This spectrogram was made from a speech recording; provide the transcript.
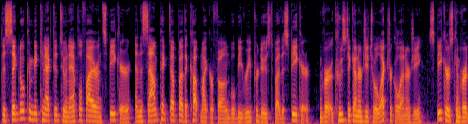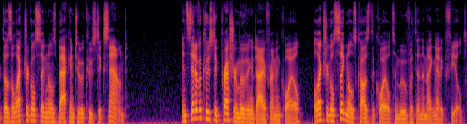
This signal can be connected to an amplifier and speaker, and the sound picked up by the cup microphone will be reproduced by the speaker. Convert acoustic energy to electrical energy, speakers convert those electrical signals back into acoustic sound. Instead of acoustic pressure moving a diaphragm and coil, Electrical signals cause the coil to move within the magnetic field.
